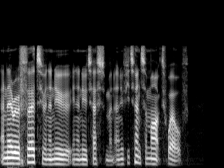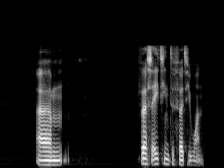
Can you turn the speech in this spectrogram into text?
And they're referred to in the New in the New Testament. And if you turn to Mark 12, um, verse 18 to 31.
